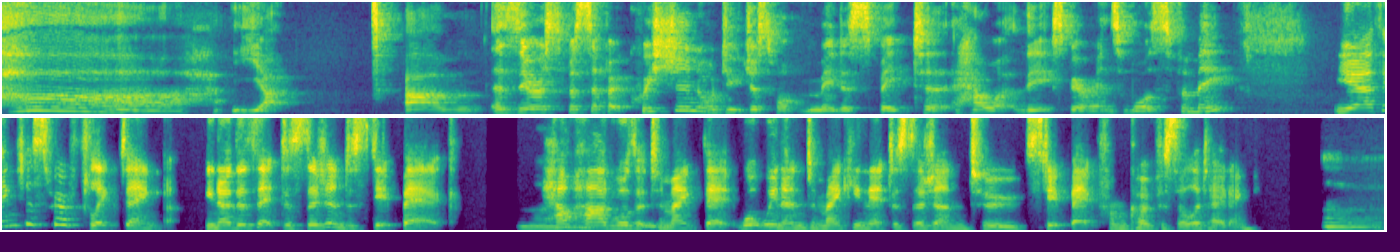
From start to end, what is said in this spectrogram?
Ah, yeah. Um, is there a specific question, or do you just want me to speak to how the experience was for me? Yeah, I think just reflecting, you know, there's that decision to step back. Mm. How hard was it to make that? What went into making that decision to step back from co facilitating? Mm.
